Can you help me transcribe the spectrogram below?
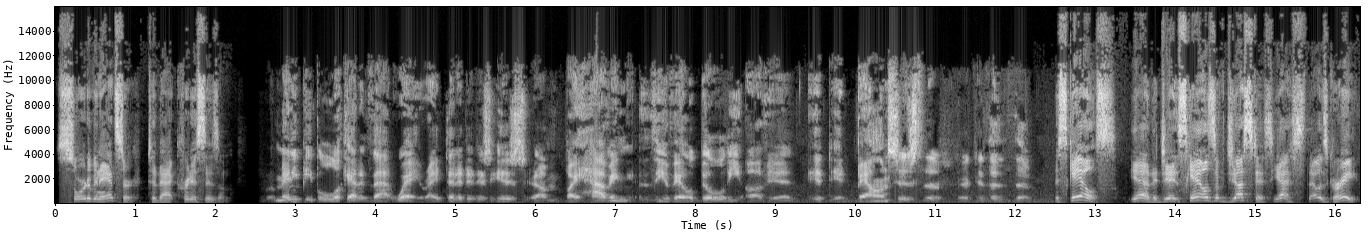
sort of an answer to that criticism. Many people look at it that way right? That it is is um, by having the availability of it it, it balances the the the, the scales yeah, the j- scales of justice. Yes, that was great.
